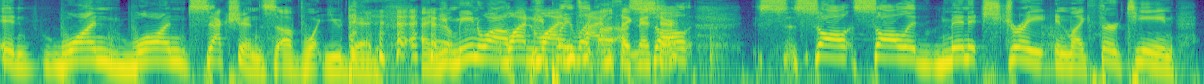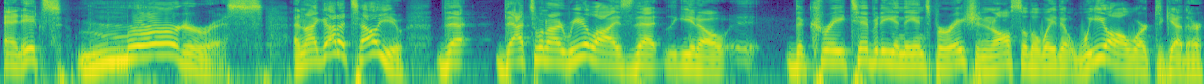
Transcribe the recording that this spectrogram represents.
in one one sections of what you did, and you meanwhile one you one like time a, signature. A solid, sol- solid minute straight in like 13 and it's murderous and i gotta tell you that that's when i realized that you know the creativity and the inspiration and also the way that we all work together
